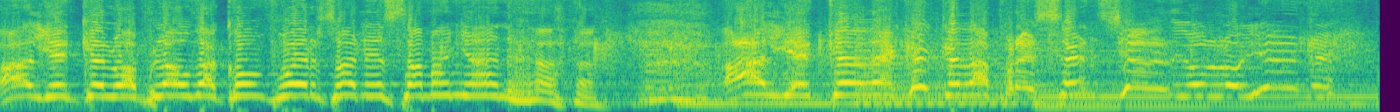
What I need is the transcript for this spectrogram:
Alguien que lo aplauda con fuerza en esta mañana. Alguien que deje que la presencia de Dios lo llene.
